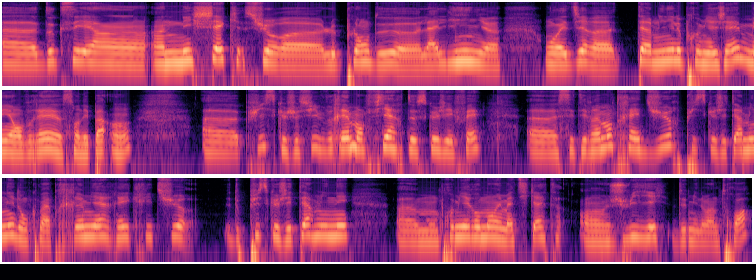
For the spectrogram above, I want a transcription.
Euh, donc c'est un, échec sur euh, le plan de euh, la ligne, on va dire, terminer le premier jet, mais en vrai, c'en est pas un. puisque je suis vraiment fière de ce que j'ai fait. C'était vraiment très dur puisque j'ai terminé donc ma première réécriture, puisque j'ai terminé euh, mon premier roman Hématicat en juillet 2023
